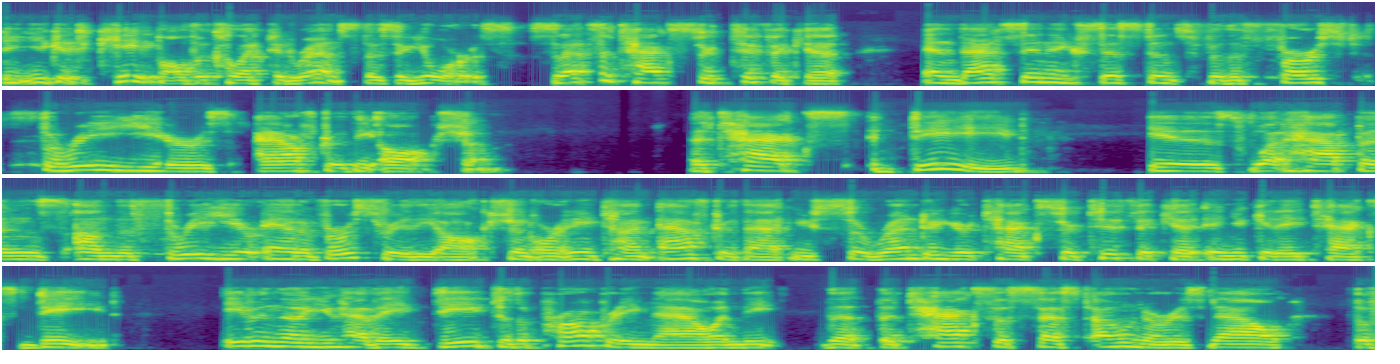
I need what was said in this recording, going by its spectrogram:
you get to keep all the collected rents. Those are yours. So that's a tax certificate. And that's in existence for the first three years after the auction. A tax deed is what happens on the three year anniversary of the auction or anytime after that. You surrender your tax certificate and you get a tax deed even though you have a deed to the property now and the, the, the tax assessed owner is now the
